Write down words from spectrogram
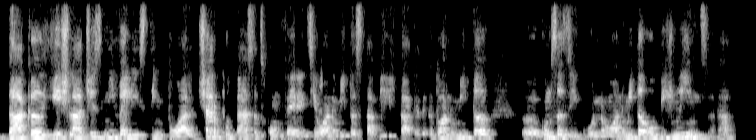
dacă ești la acest nivel instinctual, ce ar putea să-ți confere ție o anumită stabilitate, decât o anumită, uh, cum să zic, un, o anumită obișnuință, da?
